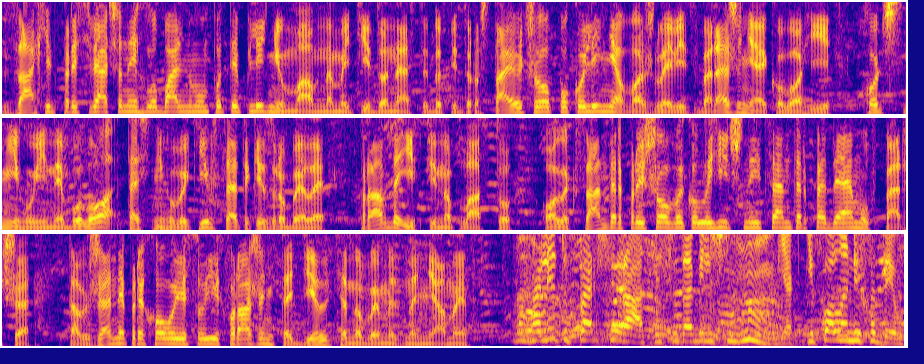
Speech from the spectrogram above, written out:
Захід, присвячений глобальному потеплінню, мав на меті донести до підростаючого покоління важливість збереження екології. Хоч снігу і не було, та сніговики все-таки зробили. Правда, із пінопласту. Олександр прийшов в екологічний центр ПДМу вперше та вже не приховує своїх вражень та ділиться новими знаннями. Взагалі тут перший раз. Я сюди більше ну як ніколи не ходив.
